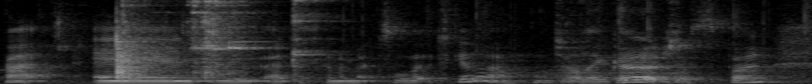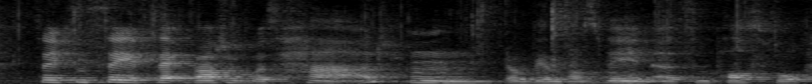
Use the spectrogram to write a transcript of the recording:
Great, and you are just going to mix all that together. Jolly good. A spoon. So you can see if that butter was hard, mm, it would be impossible. Then it's impossible.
